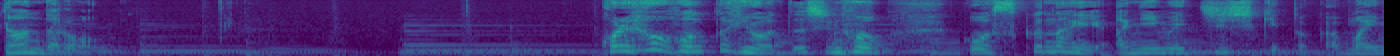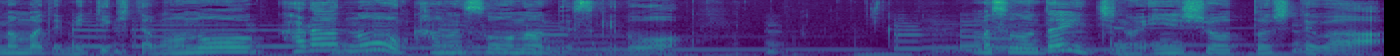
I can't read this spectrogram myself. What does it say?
なんだろうこれは本当に私のこう少ないアニメ知識とか、まあ、今まで見てきたものからの感想なんですけど、まあ、その第一の印象としては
